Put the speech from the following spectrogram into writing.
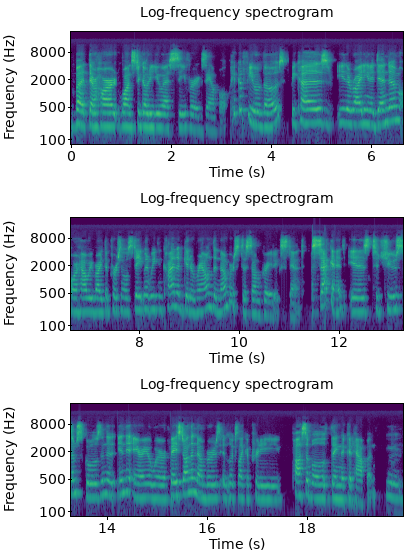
but their heart wants to go to USC, for example. Pick a few of those because either writing an addendum or how we write the personal statement, we can kind of get around the numbers to some great extent. Second is to choose some schools in the in the area where based on the numbers, it looks like a pretty possible thing that could happen. Mm.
